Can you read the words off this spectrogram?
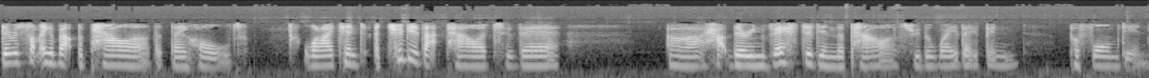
There is something about the power that they hold. Well, I tend to attribute that power to their uh, how they're invested in the power through the way they've been performed in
